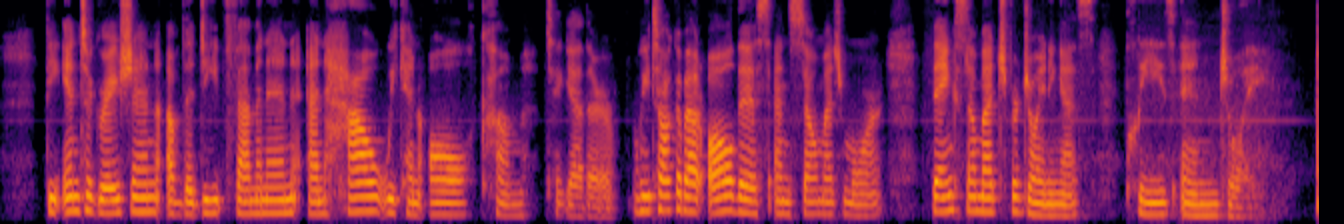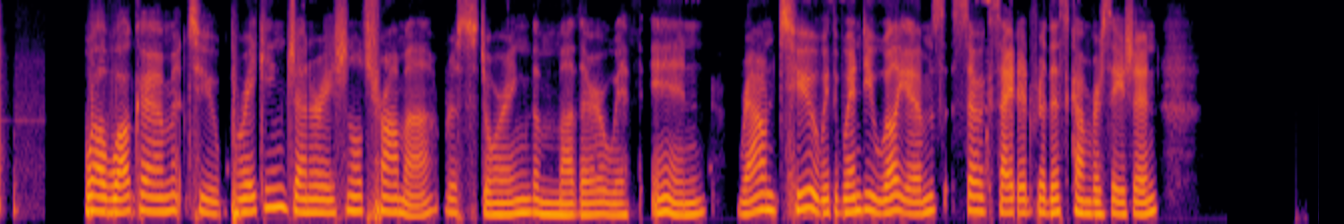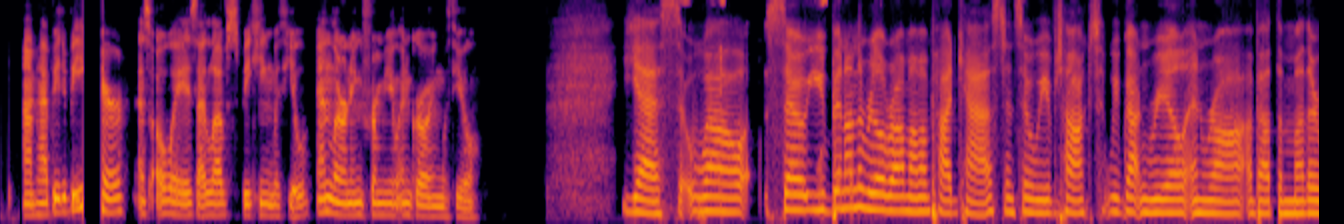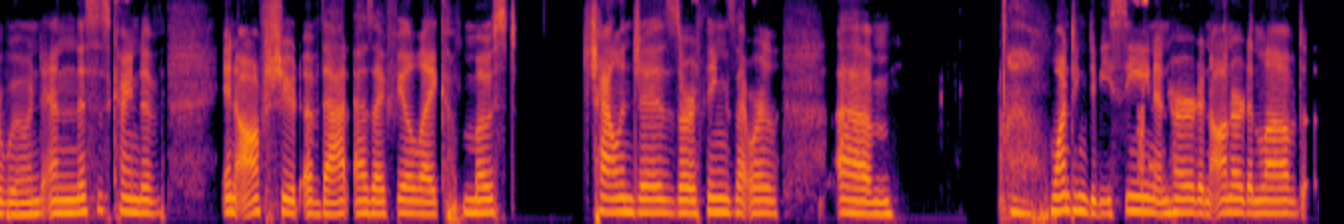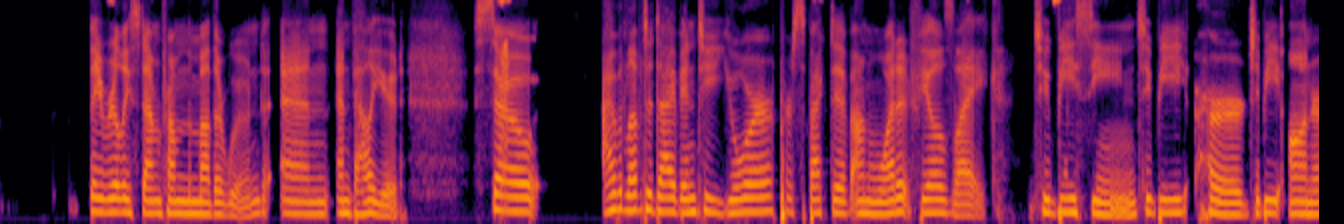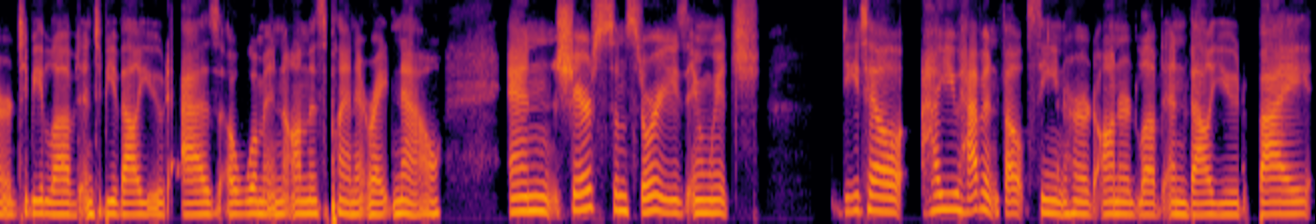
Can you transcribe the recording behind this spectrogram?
the integration of the deep feminine, and how we can all come together. We talk about all this and so much more. Thanks so much for joining us. Please enjoy. Well, welcome to Breaking Generational Trauma Restoring the Mother Within, round two with Wendy Williams. So excited for this conversation. I'm happy to be here. As always, I love speaking with you and learning from you and growing with you. Yes. Well, so you've been on the Real Raw Mama podcast. And so we've talked, we've gotten real and raw about the mother wound. And this is kind of an offshoot of that, as I feel like most challenges or things that were um, wanting to be seen and heard and honored and loved, they really stem from the mother wound and and valued. So I would love to dive into your perspective on what it feels like to be seen, to be heard, to be honored, to be loved, and to be valued as a woman on this planet right now and share some stories in which detail how you haven't felt seen, heard, honored, loved, and valued by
